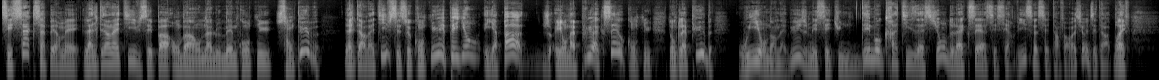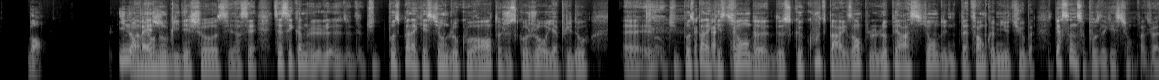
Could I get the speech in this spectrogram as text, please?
C'est ça que ça permet. L'alternative, c'est pas on, bah, on a le même contenu sans pub. L'alternative, c'est ce contenu est payant et il a pas et on n'a plus accès au contenu. Donc la pub, oui, on en abuse, mais c'est une démocratisation de l'accès à ces services, à cette information, etc. Bref, bon, il. On oublie des choses. C'est, c'est comme tu te poses pas la question de l'eau courante jusqu'au jour où il y a plus d'eau. Euh, tu te poses pas la question de, de, ce que coûte, par exemple, l'opération d'une plateforme comme YouTube. Personne ne se pose la question. Enfin, tu, vois,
